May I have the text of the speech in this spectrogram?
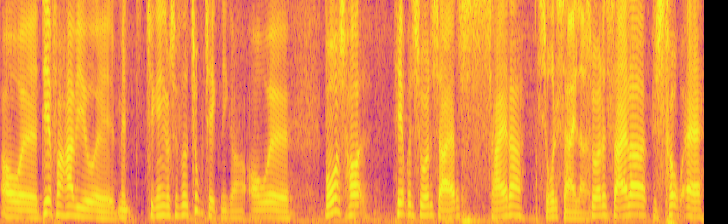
Og øh, derfor har vi jo, øh, men til gengæld så fået to teknikere. Og øh, vores hold her på de sorte sejler, sejler, Sorte sejlere. sorte sejlere består af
